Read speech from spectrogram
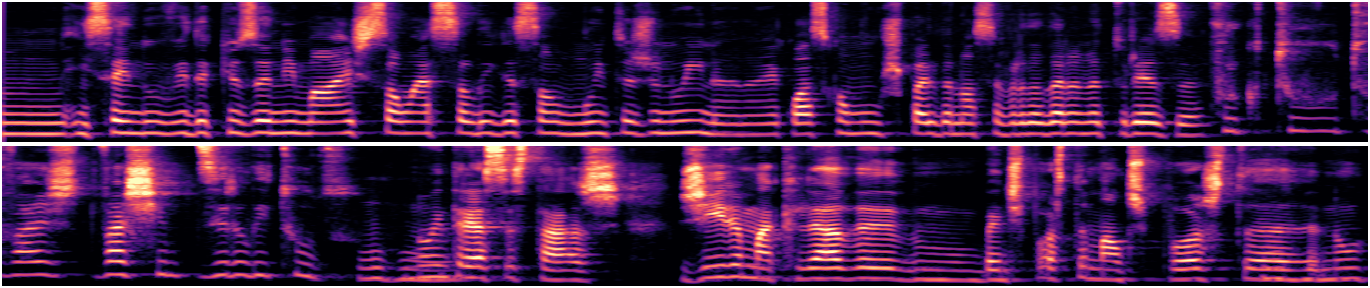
Um, e sem dúvida que os animais são essa ligação muito genuína, não é? é quase como um espelho da nossa verdadeira natureza. Porque tu, tu vais, vais sempre dizer ali tudo. Uhum. Não interessa se estás gira, maquilhada, bem disposta, mal disposta. Uhum. Não,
